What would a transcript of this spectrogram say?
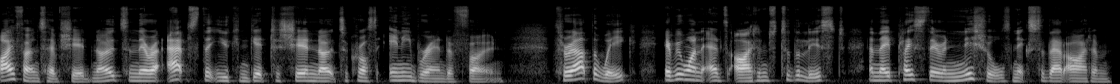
iPhones have shared notes, and there are apps that you can get to share notes across any brand of phone. Throughout the week, everyone adds items to the list and they place their initials next to that item.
